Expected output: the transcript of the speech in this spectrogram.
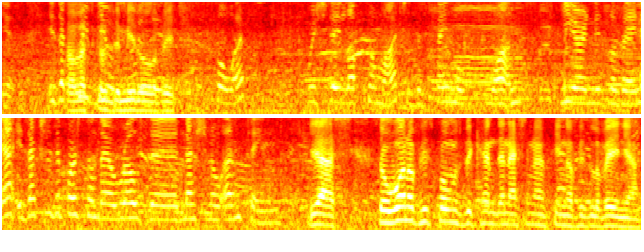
yes it's a So let's go to the middle of it. poet which they love so much the famous one here in Slovenia is actually the person that wrote the national anthem Yes, so one of his poems became the national anthem of Slovenia,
